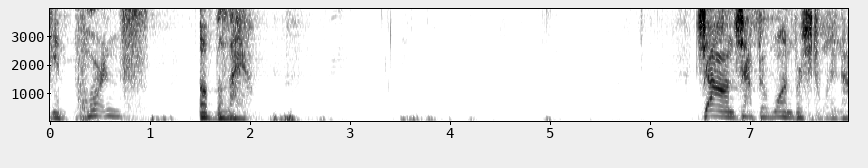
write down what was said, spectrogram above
the importance of the Lamb. John chapter 1, verse 29.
